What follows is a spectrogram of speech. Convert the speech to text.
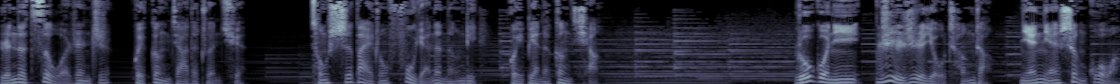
人的自我认知会更加的准确，从失败中复原的能力会变得更强。如果你日日有成长，年年胜过往，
